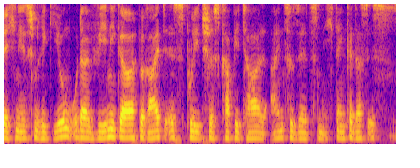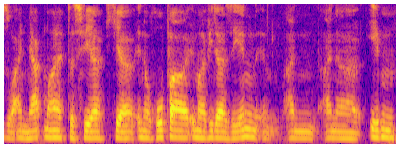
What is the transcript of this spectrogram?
der chinesischen Regierung oder weniger bereit ist, politisches Kapital einzusetzen. Ich denke, das ist so ein Merkmal, das wir hier in Europa immer wieder sehen, an eine eben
